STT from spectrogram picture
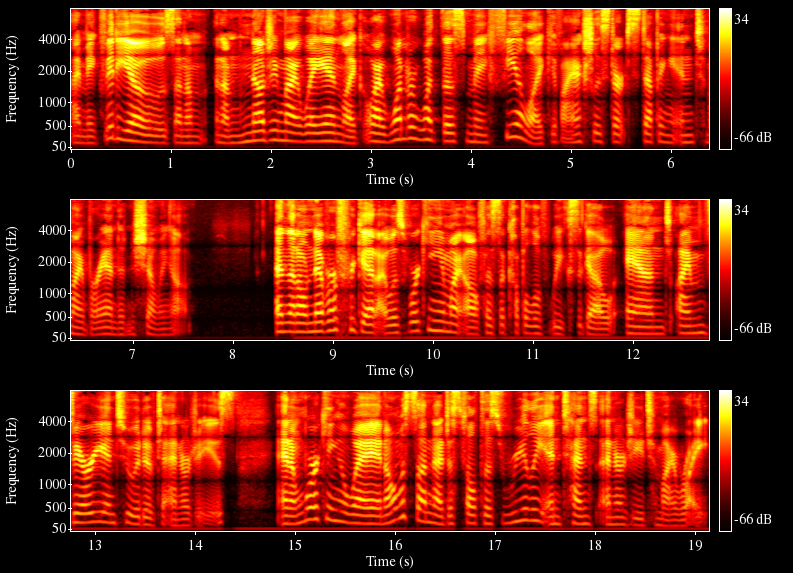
I make videos and I'm and I'm nudging my way in like, "Oh, I wonder what this may feel like if I actually start stepping into my brand and showing up." And then I'll never forget I was working in my office a couple of weeks ago and I'm very intuitive to energies. And I'm working away and all of a sudden I just felt this really intense energy to my right.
